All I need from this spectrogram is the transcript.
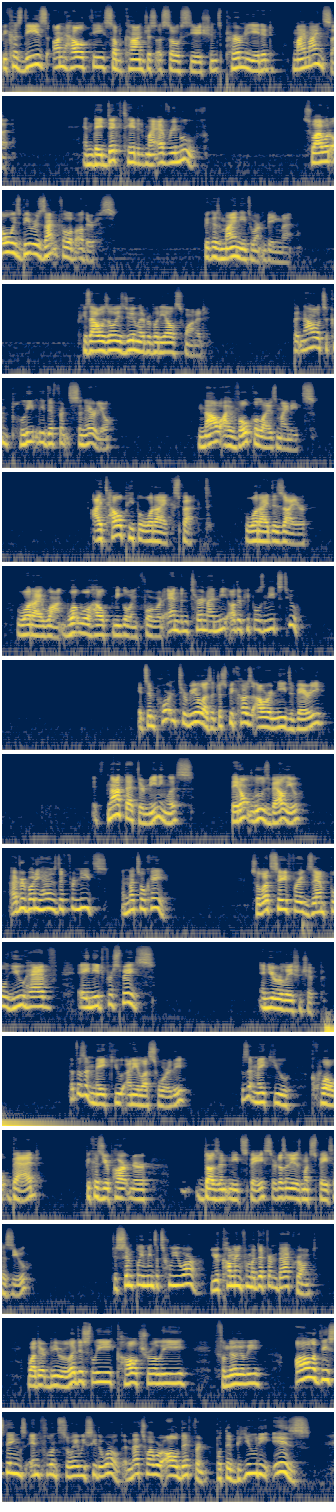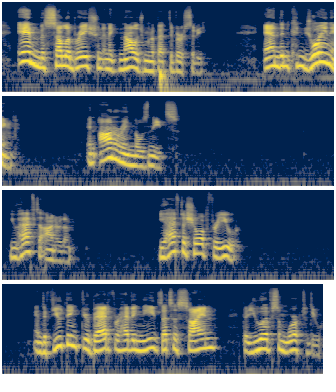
Because these unhealthy subconscious associations permeated my mindset and they dictated my every move. So I would always be resentful of others because my needs weren't being met because I was always doing what everybody else wanted. But now it's a completely different scenario. Now I vocalize my needs. I tell people what I expect, what I desire, what I want, what will help me going forward, and in turn, I meet other people's needs too. It's important to realize that just because our needs vary, it's not that they're meaningless. They don't lose value. Everybody has different needs, and that's okay. So let's say, for example, you have a need for space in your relationship. That doesn't make you any less worthy. Doesn't make you, quote, bad because your partner doesn't need space or doesn't need as much space as you. Just simply means that's who you are. You're coming from a different background, whether it be religiously, culturally, familially all of these things influence the way we see the world, and that's why we're all different. But the beauty is in the celebration and acknowledgement of that diversity, and in conjoining and honoring those needs. You have to honor them. You have to show up for you. And if you think you're bad for having needs, that's a sign that you have some work to do.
